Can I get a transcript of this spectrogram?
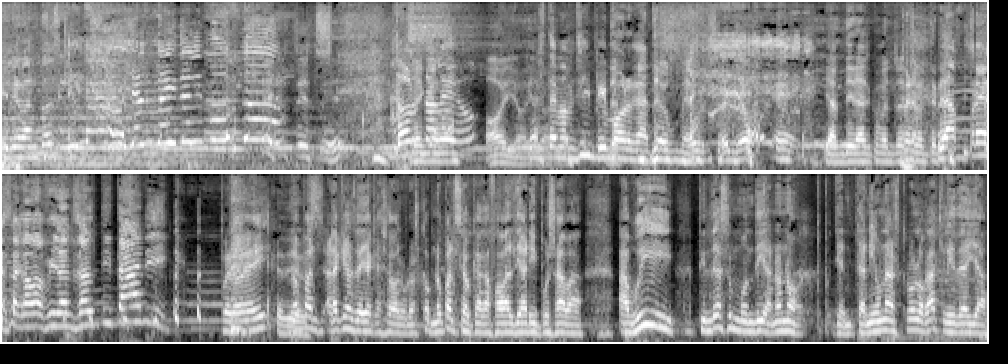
I Lewandowski... ¡Soy el rey del mundo! Sí, sí. Torna, Vinga. Leo, Oi, oi, que oi, estem oi. amb JP Morgan. Déu meu, senyor. Ja em diràs com ens en sortirem. L'empresa que va finançar el Titanic. Però ell, Què no pens... ara que us deia que això de l'horòscop, no penseu que agafava el diari i posava avui tindràs un bon dia. No, no, tenia una astròloga que li deia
